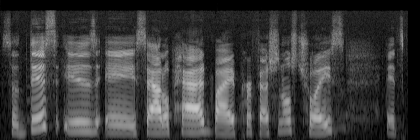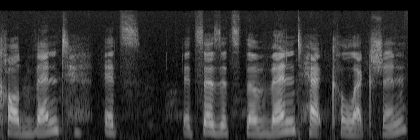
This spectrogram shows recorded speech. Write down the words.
So this is a saddle pad by Professional's Choice. It's called Vent, it's, it says it's the VenTECH collection.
